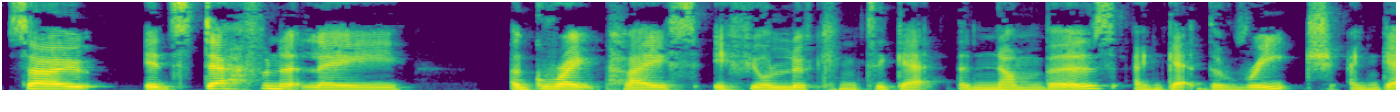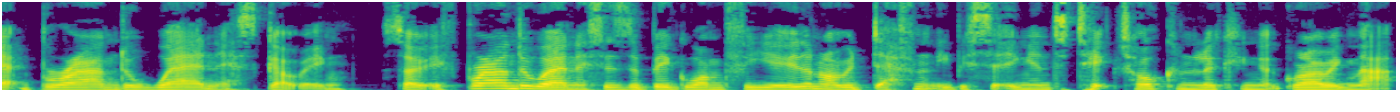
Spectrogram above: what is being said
So it's definitely a great place if you're looking to get the numbers and get the reach and get brand awareness going. So, if brand awareness is a big one for you, then I would definitely be sitting into TikTok and looking at growing that.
